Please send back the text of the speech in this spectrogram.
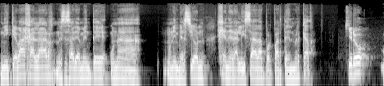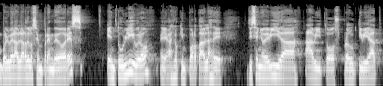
ni que va a jalar necesariamente una, una inversión generalizada por parte del mercado. Quiero volver a hablar de los emprendedores. En tu libro, eh, Haz lo que importa, hablas de diseño de vida, hábitos, productividad,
